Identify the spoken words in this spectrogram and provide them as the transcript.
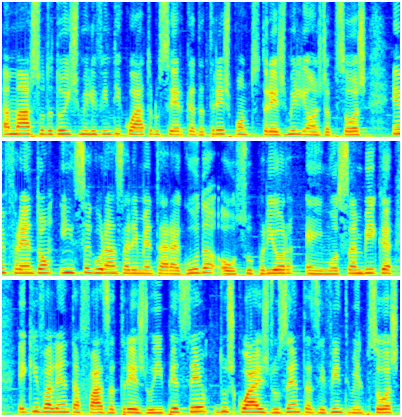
a março de 2024, cerca de 3,3 milhões de pessoas enfrentam insegurança alimentar aguda ou superior em Moçambique, equivalente à fase 3 do IPC, dos quais 220 mil pessoas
